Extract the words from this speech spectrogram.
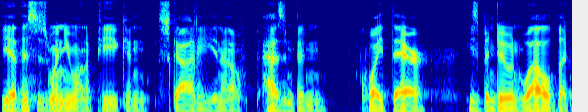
Yeah, this is when you want to peak, and Scotty, you know, hasn't been quite there. He's been doing well, but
